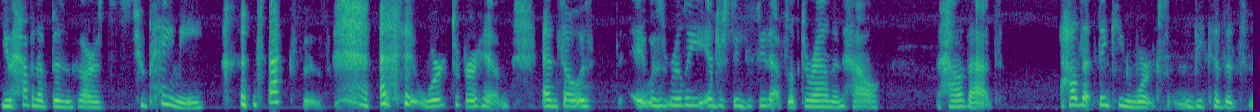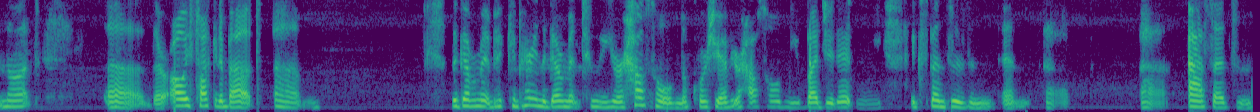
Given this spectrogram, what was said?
you have enough business cards to pay me taxes, and it worked for him. And so it was it was really interesting to see that flipped around and how how that how that thinking works because it's not. Uh, they're always talking about. Um, the government comparing the government to your household and of course you have your household and you budget it and expenses and, and uh, uh, assets and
